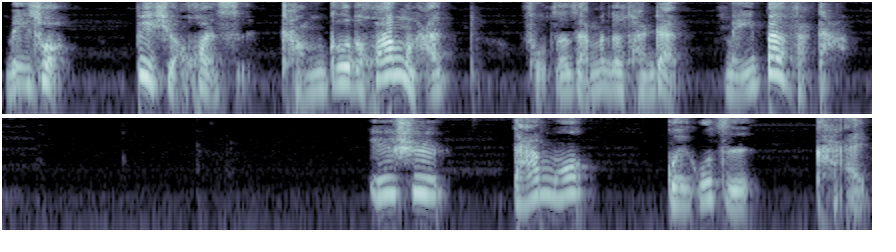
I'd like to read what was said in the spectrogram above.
没错，必须要换死长歌的花木兰，否则咱们的团战没办法打。于是，达摩、鬼谷子、凯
